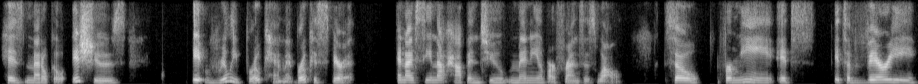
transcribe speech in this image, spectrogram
his medical issues, it really broke him. It broke his spirit. And I've seen that happen to many of our friends as well. So for me, it's it's a very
